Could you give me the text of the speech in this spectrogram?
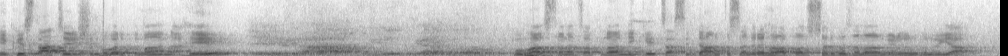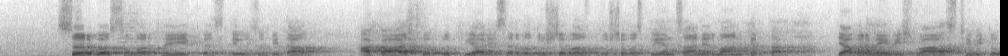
हे ख्रिस्ताचे शुभवर्तमान आहे. उभा असतानाच आपला निकेचा सिद्धांत संग्रह आपण सर्वजण मिळून म्हणूया. सर्व समर्थ एकच देवच पिता आकाश व पृथ्वी आणि सर्व दृश्य दृश्यवस्तू यांचा निर्माण करता. त्यावर मी विश्वास ठेवितो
